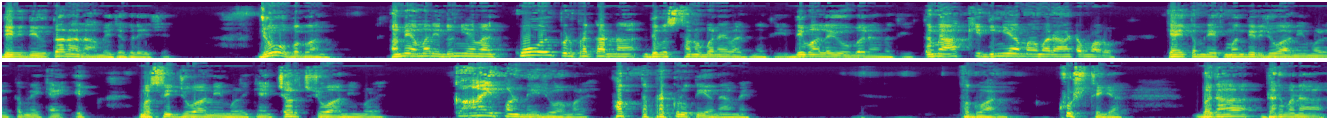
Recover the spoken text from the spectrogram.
દેવી દેવતાના નામે ઝઘડે છે. જુઓ ભગવાન, અમે અમારી દુનિયામાં કોઈ પણ પ્રકારના દેવસ્થાનો બનાવ્યા જ નથી, દેવાલયો બન્યા નથી. તમે આખી દુનિયામાં અમારા આંટ અમારો ક્યાંય તમને એક મંદિર જોવા નહીં મળે, તમને ક્યાંય એક મસ્જિદ જોવા નહીં મળે, ક્યાંય ચર્ચ જોવા નહીં મળે, કાંઈ પણ નહીં જોવા મળે. ફક્ત પ્રકૃતિ અને અમે. ભગવાન ખુશ થઈ ગયા. બધા ધર્મના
